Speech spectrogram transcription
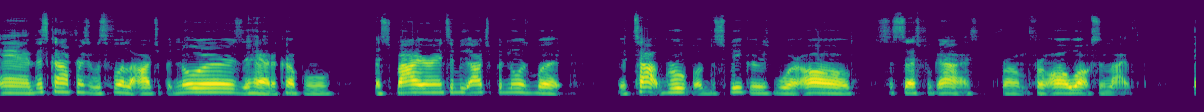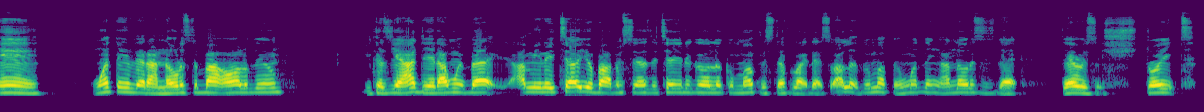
and this conference was full of entrepreneurs. It had a couple aspiring to be entrepreneurs, but the top group of the speakers were all successful guys from from all walks of life. And one thing that I noticed about all of them, because yeah, I did. I went back. I mean, they tell you about themselves. They tell you to go look them up and stuff like that. So I looked them up, and one thing I noticed is that there is a straight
